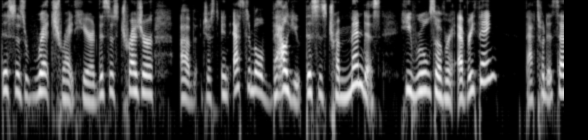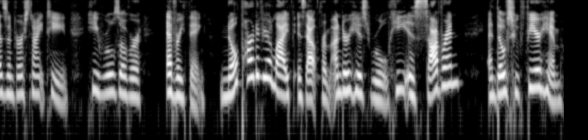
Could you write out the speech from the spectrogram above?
This is rich right here. This is treasure of just inestimable value. This is tremendous. He rules over everything. That's what it says in verse 19. He rules over everything. No part of your life is out from under his rule. He is sovereign, and those who fear him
